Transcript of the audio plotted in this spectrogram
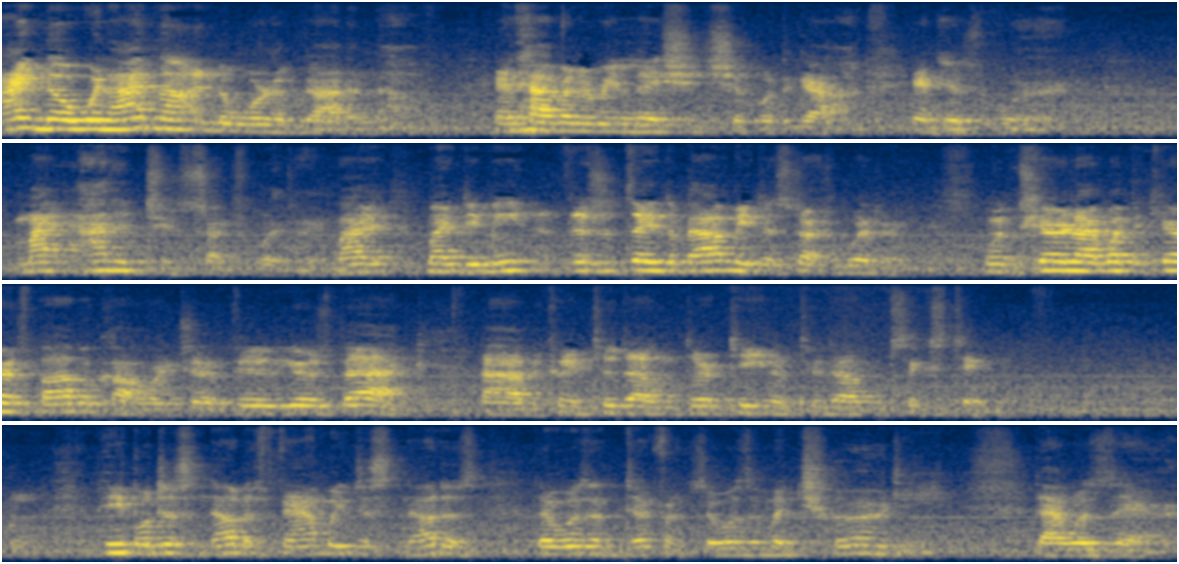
I know when I'm not in the Word of God enough and having a relationship with God and His Word. My attitude starts withering. My, my demeanor, there's things about me that starts withering. When Sharon and I went to Charis Bible College a few years back, uh, between 2013 and 2016, people just noticed, family just noticed there was a difference. There was a maturity that was there.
